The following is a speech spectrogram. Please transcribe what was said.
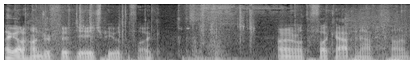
I got 150 HP. What the fuck? I don't know what the fuck happened half the time.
